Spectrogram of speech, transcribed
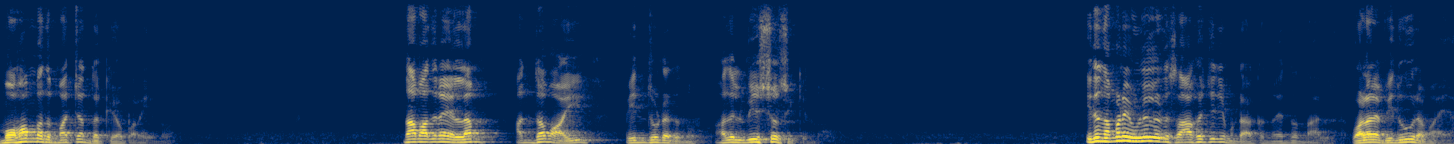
മുഹമ്മദ് മറ്റെന്തൊക്കെയോ പറയുന്നു. നാം അതിനെയെല്ലാം അന്ധമായി പിന്തുടരുന്നു അതിൽ വിശ്വസിക്കുന്നു. ഇത് നമ്മുടെ ഉള്ളിലൊരു സാഹചര്യം ഉണ്ടാക്കുന്നു എന്തെന്നാൽ വളരെ വിദൂരമായ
